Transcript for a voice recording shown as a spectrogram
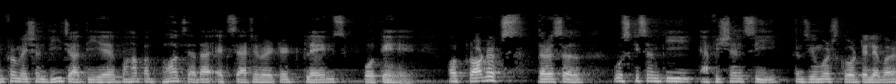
انفارمیشن دی جاتی ہے وہاں پر بہت زیادہ ایکسیٹریٹڈ کلیمز ہوتے ہیں اور پروڈکٹس دراصل اس قسم کی ایفیشنسی کنزیومرس کو ڈلیور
